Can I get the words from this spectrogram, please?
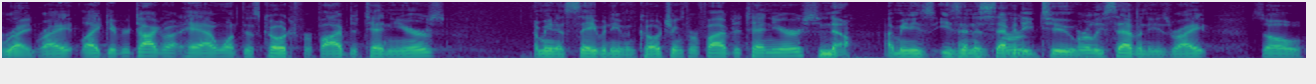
Right. Right. Like if you're talking about, hey, I want this coach for five to ten years. I mean, is Saban even coaching for five to ten years? No. I mean, he's he's in his ear- 72. early seventies, right? So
